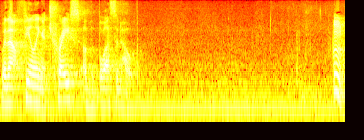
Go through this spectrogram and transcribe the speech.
without feeling a trace of the blessed hope. Mm.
